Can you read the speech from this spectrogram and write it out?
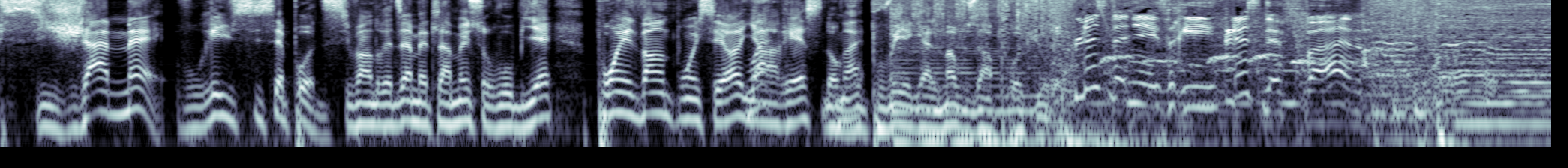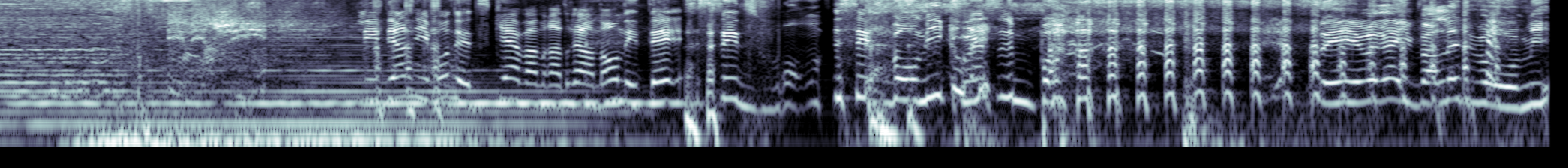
Puis si jamais vous réussissez pas d'ici vendredi à mettre la main sur vos billets, pointvente.ca, il y en reste. Donc, Ouais. vous pouvez également vous en procurer. Plus de niaiserie, plus de fun. Les derniers mots de Dicky avant de rentrer en onde étaient c'est du, vom- c'est du vomi qui s'assume pas. C'est vrai, il parlait de vomi.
